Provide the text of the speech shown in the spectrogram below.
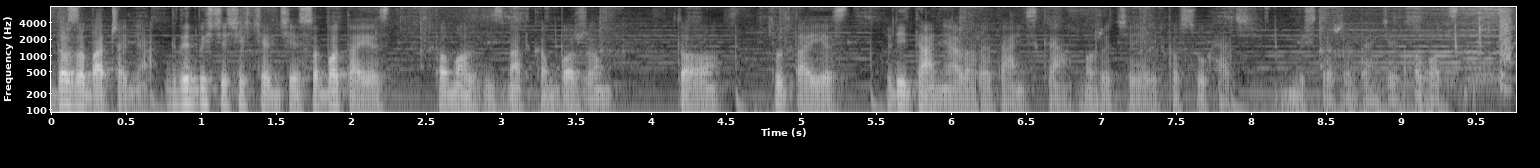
Do zobaczenia. Gdybyście się chcieli, dzisiaj sobota jest, pomodlić z Matką Bożą, to tutaj jest litania loretańska. Możecie jej posłuchać. Myślę, że będzie owocna.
